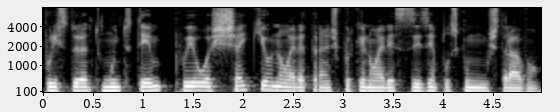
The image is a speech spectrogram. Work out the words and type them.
Por isso, durante muito tempo, eu achei que eu não era trans, porque eu não era esses exemplos que me mostravam.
